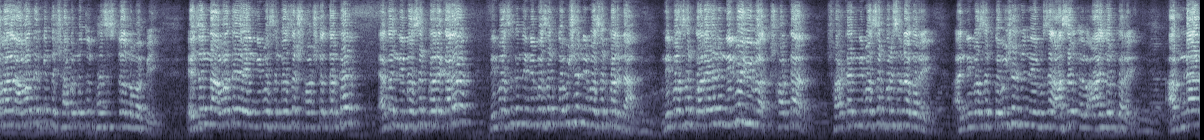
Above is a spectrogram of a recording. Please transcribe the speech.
আবার আমাদের কিন্তু সামনে নতুন ফ্যাসিস্ট জন্মাবে এজন্য আমাদের এই নির্বাচন ব্যবস্থা সংস্কার দরকার। এখন নির্বাচন করে কারা? নির্বাচন কিন্তু নির্বাচন কমিশন নির্বাচন করে না। নির্বাচন করে হলো নির্বাহী বিভাগ, সরকার। সরকার নির্বাচন পরিচালনা করে। আর নির্বাচন কমিশন নির্বাচন আয়োজন করে। আপনার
